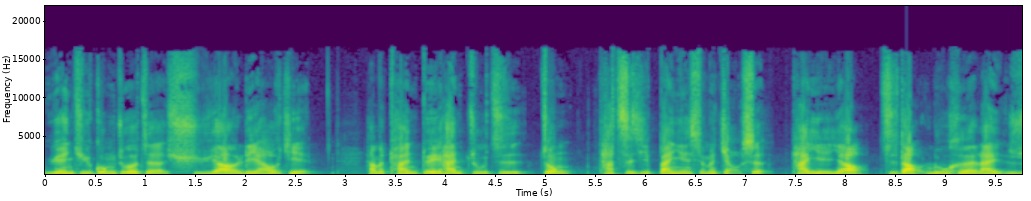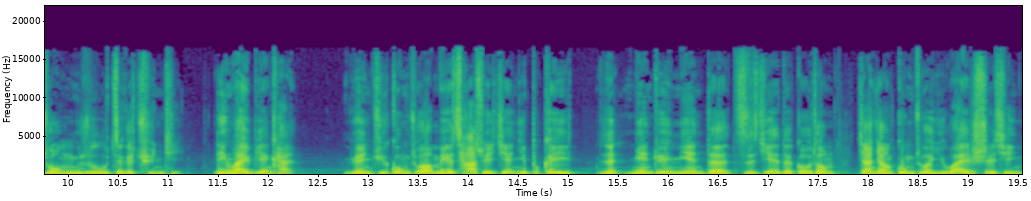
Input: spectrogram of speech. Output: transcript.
远距工作者需要了解他们团队和组织中他自己扮演什么角色，他也要知道如何来融入这个群体。另外一边看，远距工作没有茶水间，你不可以人面对面的直接的沟通，讲讲工作以外的事情，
